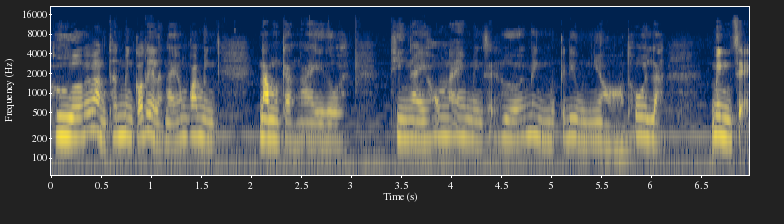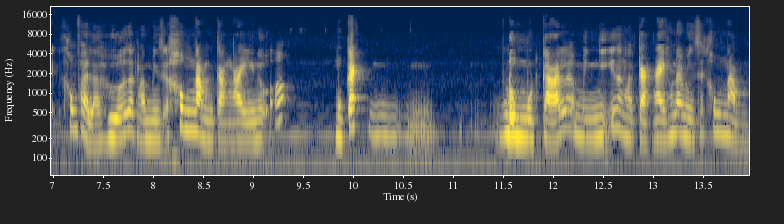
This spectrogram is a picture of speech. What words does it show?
Hứa với bản thân mình, có thể là ngày hôm qua mình nằm cả ngày rồi, thì ngày hôm nay mình sẽ hứa với mình một cái điều nhỏ thôi là mình sẽ không phải là hứa rằng là mình sẽ không nằm cả ngày nữa. Một cách đùng một cái là mình nghĩ rằng là cả ngày hôm nay mình sẽ không nằm.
